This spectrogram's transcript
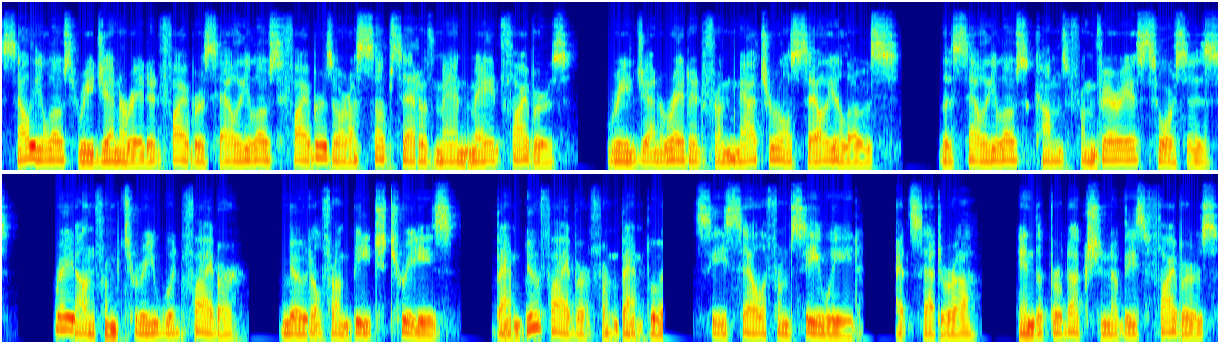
Cellulose regenerated fibers Cellulose fibers are a subset of man-made fibers, regenerated from natural cellulose. The cellulose comes from various sources. Rayon from tree wood fiber, modal from beech trees, bamboo fiber from bamboo, SeaCell from seaweed, etc. In the production of these fibers,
